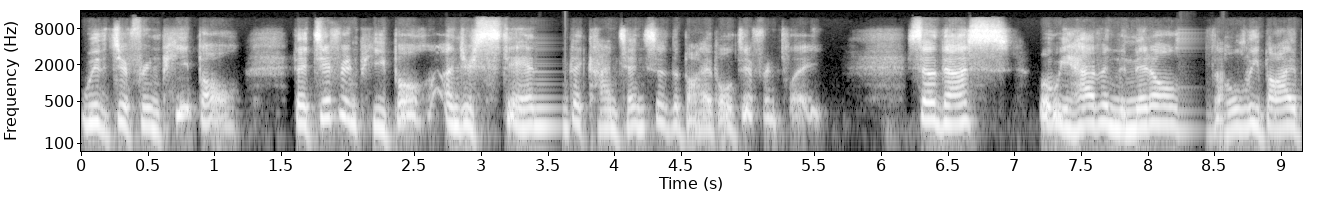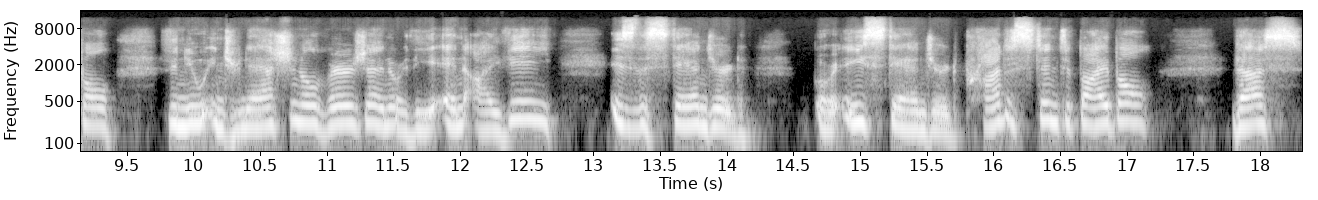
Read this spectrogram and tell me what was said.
with different people, that different people understand the contents of the Bible differently. So, thus, what we have in the middle, the Holy Bible, the New International Version, or the NIV, is the standard or a standard Protestant Bible. Thus,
